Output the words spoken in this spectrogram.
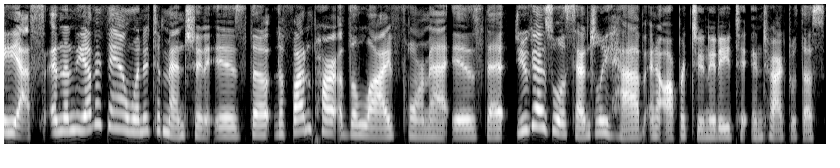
Yes, and then the other thing I wanted to mention is the the fun part of the live format is that you guys will essentially have an opportunity to interact with us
